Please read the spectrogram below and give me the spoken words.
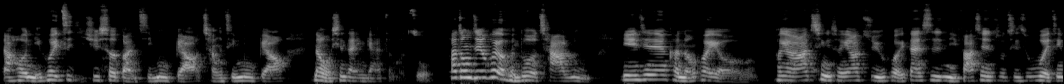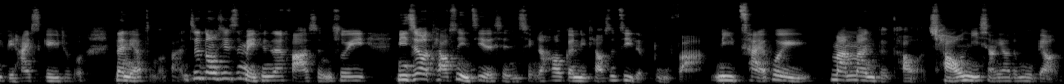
然后你会自己去设短期目标、长期目标。那我现在应该怎么做？它中间会有很多的岔路，因为今天可能会有。朋友要庆生要聚会，但是你发现说其实我已经 behind schedule，那你要怎么办？这东西是每天在发生，所以你只有调试你自己的心情，然后跟你调试自己的步伐，你才会慢慢的靠朝你想要的目标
